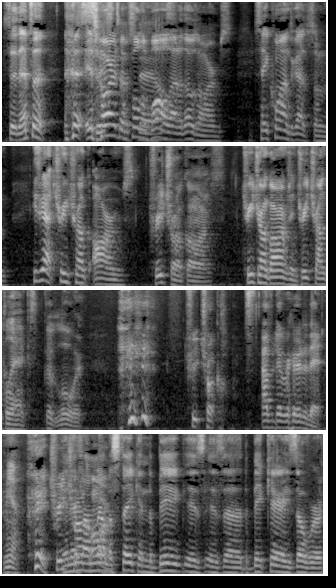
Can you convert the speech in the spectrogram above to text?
so that's a. it's Six hard to pull a ball out of those arms. Saquon's got some. He's got tree trunk arms, Tree trunk arms. tree trunk arms, and tree trunk legs. Good lord. Tree trunk arms. I've never heard of that. Yeah. Tree And if trunk I'm not mistaken, the big is is uh the big carries over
